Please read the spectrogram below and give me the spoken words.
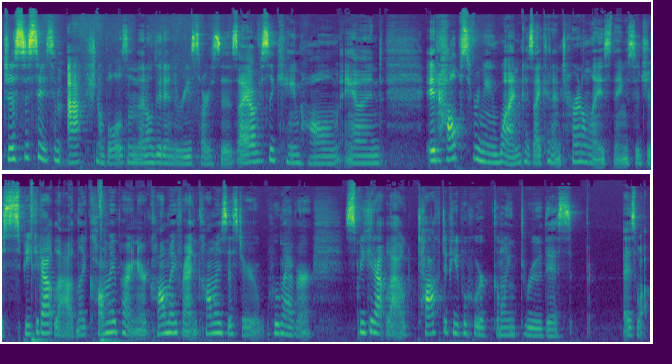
just to state some actionables and then I'll get into resources. I obviously came home and it helps for me one because I can internalize things to just speak it out loud, like call my partner, call my friend, call my sister, whomever, speak it out loud, talk to people who are going through this as well.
